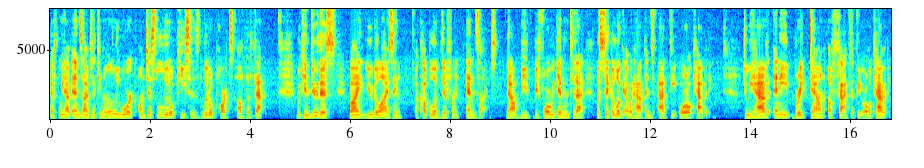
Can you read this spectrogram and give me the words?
if we have enzymes that can only work on just little pieces, little parts of the fat? We can do this by utilizing a couple of different enzymes. Now, be, before we get into that, let's take a look at what happens at the oral cavity. Do we have any breakdown of fats at the oral cavity?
